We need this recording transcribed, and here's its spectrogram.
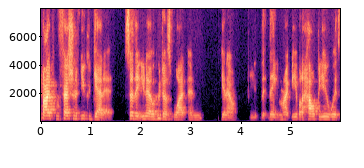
by profession if you could get it so that you know who does what and you know they might be able to help you with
